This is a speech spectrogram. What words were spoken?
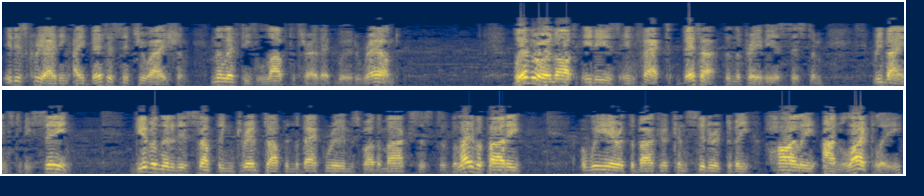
it is creating a better situation. And the lefties love to throw that word around. Whether or not it is, in fact, better than the previous system remains to be seen. Given that it is something dreamt up in the back rooms by the Marxists of the Labour Party, we here at the bunker consider it to be highly unlikely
